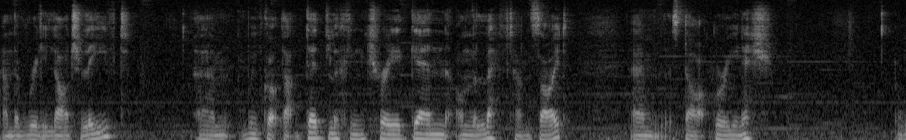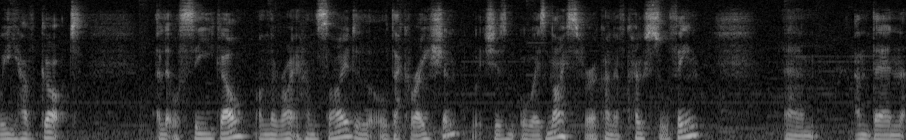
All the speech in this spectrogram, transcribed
and the really large leaved. Um, we've got that dead looking tree again on the left hand side um, that's dark greenish. We have got a little seagull on the right hand side, a little decoration, which is always nice for a kind of coastal theme. Um, and then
